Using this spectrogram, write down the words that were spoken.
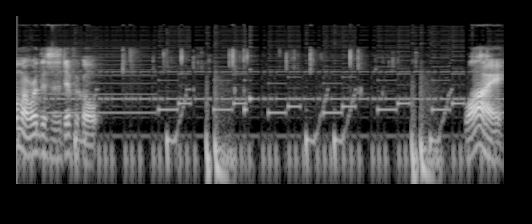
Oh my word, this is difficult. Why?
